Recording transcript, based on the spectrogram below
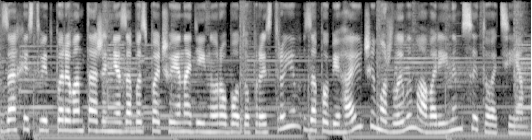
Захист від перевантаження забезпечує надійну роботу пристроїв, запобігаючи можливим аварійним ситуаціям.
